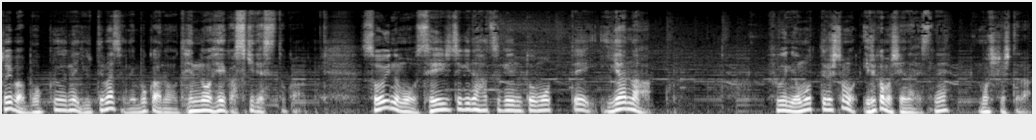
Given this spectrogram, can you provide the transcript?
例えば僕ね言ってますよね。僕はあの天皇陛下好きですとか。そういうのも政治的な発言と思って嫌な風に思ってる人もいるかもしれないですね。もしかしたら。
